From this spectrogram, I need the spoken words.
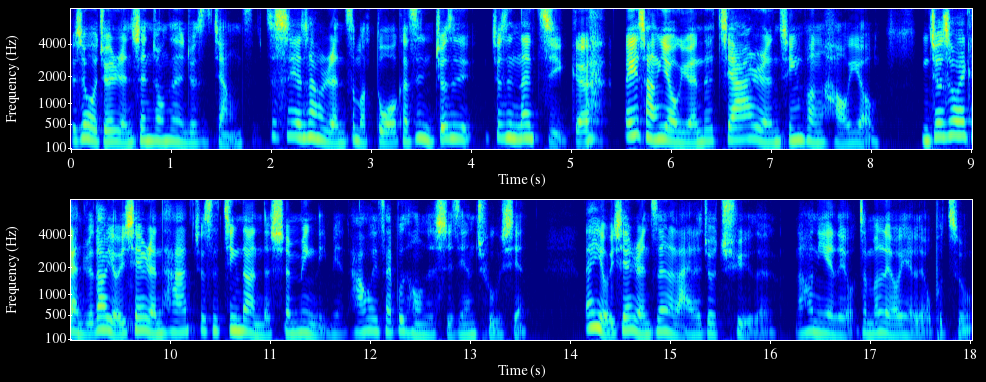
就是我觉得人生中真的就是这样子，这世界上人这么多，可是你就是就是那几个 非常有缘的家人、亲朋好友，你就是会感觉到有一些人他就是进到你的生命里面，他会在不同的时间出现，但有一些人真的来了就去了，然后你也留怎么留也留不住，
